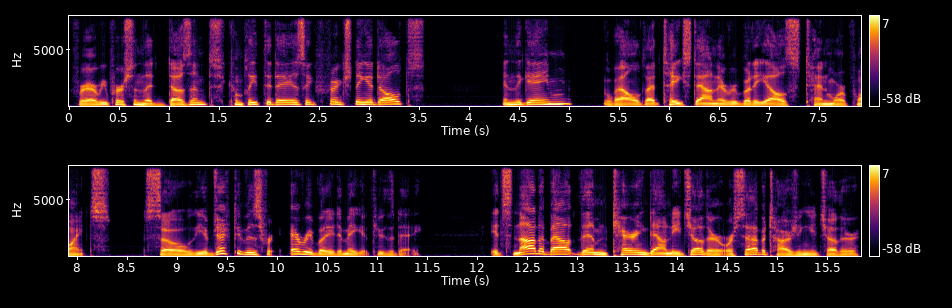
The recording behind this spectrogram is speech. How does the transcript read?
for every person that doesn't complete the day as a functioning adult in the game, well, that takes down everybody else 10 more points. So the objective is for everybody to make it through the day. It's not about them tearing down each other or sabotaging each other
